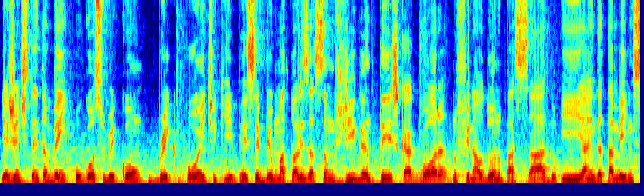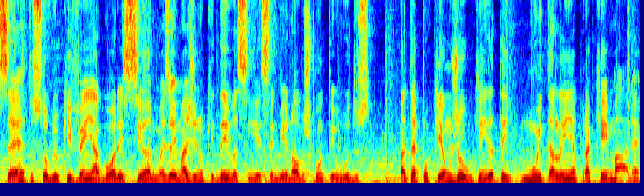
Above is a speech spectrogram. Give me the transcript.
E a gente tem também o Ghost Recon Breakpoint, que recebeu uma atualização gigantesca agora no final do ano passado e ainda tá meio incerto sobre o que vem agora esse ano, mas eu imagino que deva sim receber novos conteúdos, até porque é um jogo que ainda tem muita lenha para queimar, né?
